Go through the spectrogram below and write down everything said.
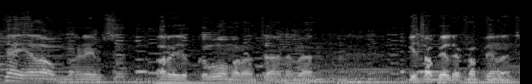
Okay, hello. My name's Ari Jukka and I'm a guitar builder from Finland,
